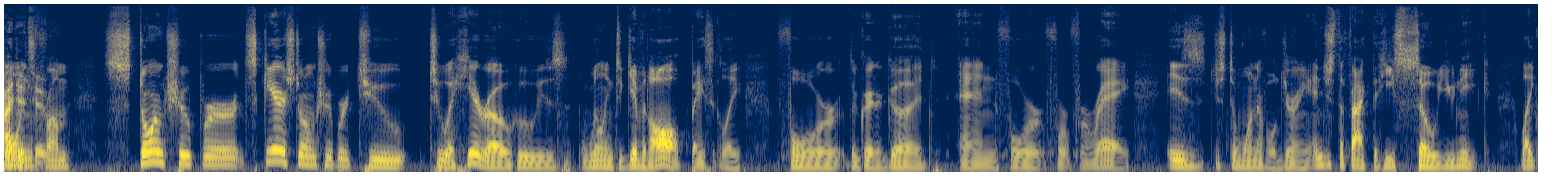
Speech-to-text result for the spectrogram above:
I do going too. from stormtrooper, scare stormtrooper to to a hero who is willing to give it all, basically, for the greater good and for for for Rey is just a wonderful journey. And just the fact that he's so unique. Like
